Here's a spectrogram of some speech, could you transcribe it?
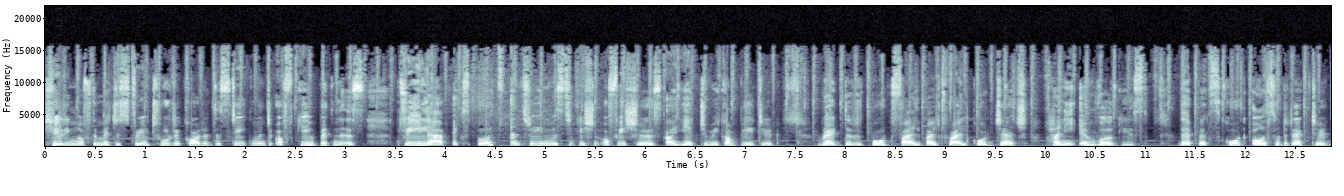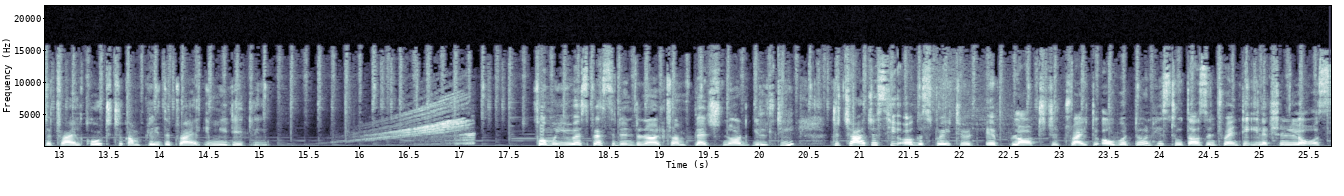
Hearing of the magistrate who recorded the statement of key witness, three lab experts, and three investigation officials are yet to be completed, read the report filed by trial court judge Hani M. Verghese. The apex court also directed the trial court to complete the trial immediately. Former US President Donald Trump pledged not guilty to charges he orchestrated a plot to try to overturn his 2020 election laws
